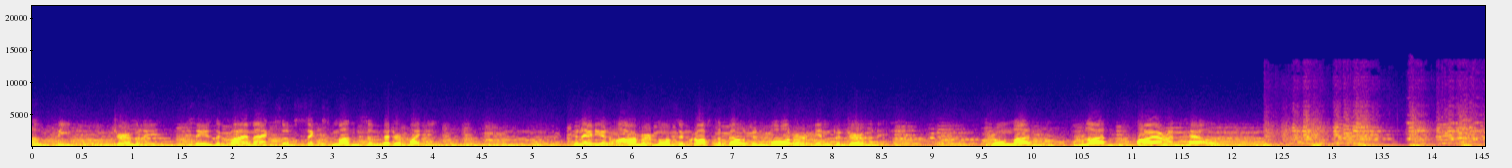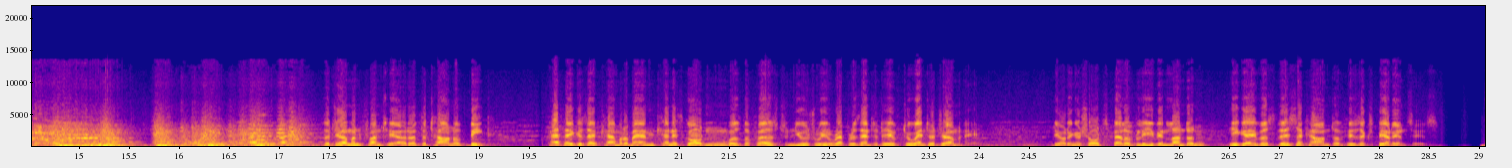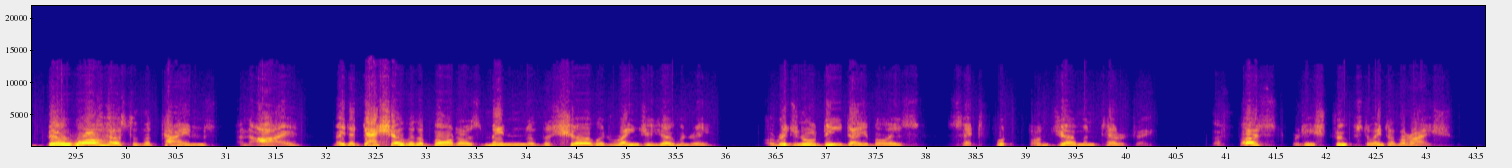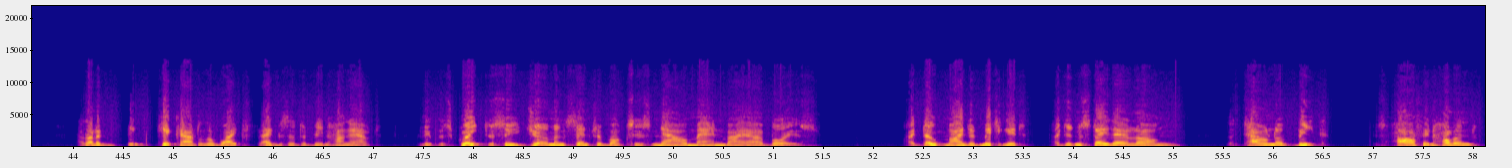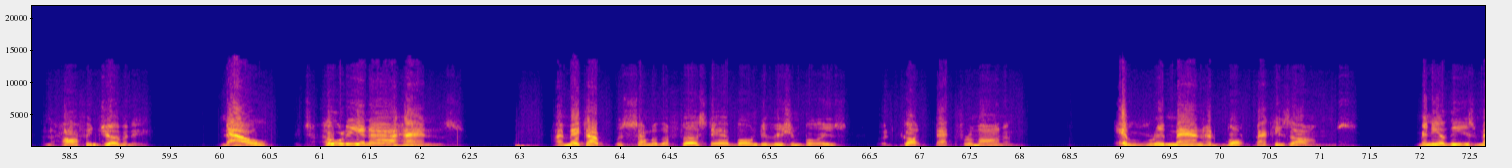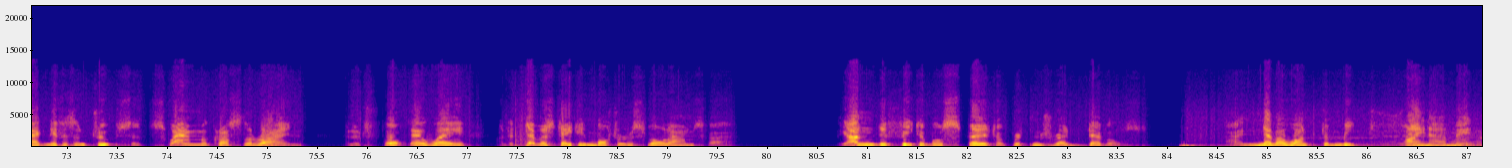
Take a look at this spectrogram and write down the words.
of Beek, Germany, sees the climax of six months of bitter fighting. Canadian armor moves across the Belgian border into Germany. Through mud, blood, fire, and hell, The German frontier at the town of Beek. Pathé Gazette cameraman Kenneth Gordon was the first newsreel representative to enter Germany. During a short spell of leave in London, he gave us this account of his experiences. Bill Warhurst of the Times and I made a dash over the border as men of the Sherwood Ranger Yeomanry, original D-Day boys, set foot on German territory. The first British troops to enter the Reich. I got a big kick out of the white flags that had been hung out, and it was great to see German sentry boxes now manned by our boys. I don't mind admitting it, I didn't stay there long. The town of Beek is half in Holland and half in Germany. Now it's wholly in our hands. I met up with some of the 1st Airborne Division boys who had got back from Arnhem. Every man had brought back his arms. Many of these magnificent troops had swam across the Rhine and had fought their way under devastating mortar and small arms fire. The undefeatable spirit of Britain's Red Devils. I never want to meet finer men.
